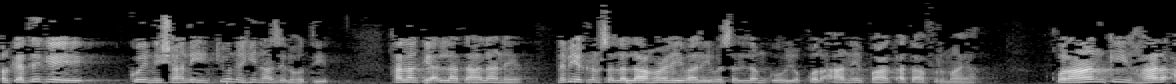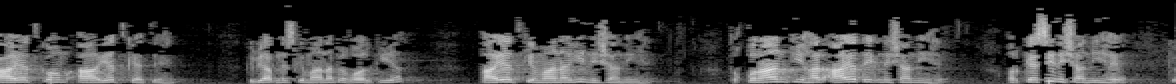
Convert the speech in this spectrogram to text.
اور کہتے کہ کوئی نشانی کیوں نہیں نازل ہوتی؟ حالانکہ اللہ تعالی نے نبی اکرم صلی اللہ علیہ وآلہ وسلم کو جو قرآن پاک عطا فرمایا، قرآن کی ہر آیت کو ہم آیت کہتے ہیں۔ کبھی آپ نے اس کے معنی پہ غور کیا؟ آیت کے معنی ہی نشانی ہے۔ تو قرآن کی ہر آیت ایک نشانی ہے اور کیسی نشانی ہے؟ کہ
